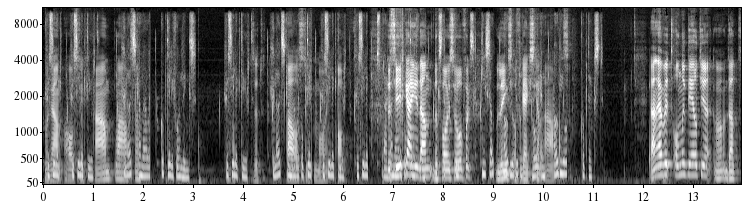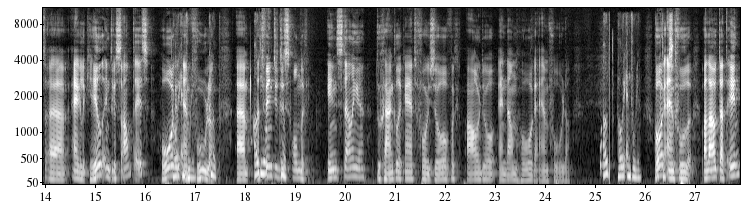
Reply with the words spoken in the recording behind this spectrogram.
we gaan geselecteerd. aanplaatsen. Geluidskanalen koptelefoon links. Geselecteerd. Het Geluidskanalen koptelefoon. Geselecteerd. op. Geselect. Dus hier kan je dan de Extern- voice-over Kies au- links of rechts gaan aanpassen. Koptekst. Dan hebben we het onderdeeltje eh, dat eh, eigenlijk heel interessant is, horen en en voelen. Ehm, dat vindt u dus knop. onder instellingen, toegankelijkheid, voice-over, audio en dan horen en voelen. Horen en voelen. Horen en voelen. Wat houdt dat in?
